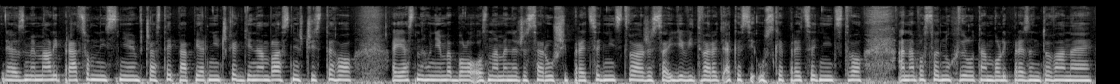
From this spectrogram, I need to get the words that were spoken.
sme mali pracovný snem v častej papierničke, kde nám vlastne z čistého a jasného neba bolo oznámené, že sa ruší predsedníctvo a že sa ide vytvárať akési úzke predsedníctvo a na poslednú chvíľu tam boli prezentované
